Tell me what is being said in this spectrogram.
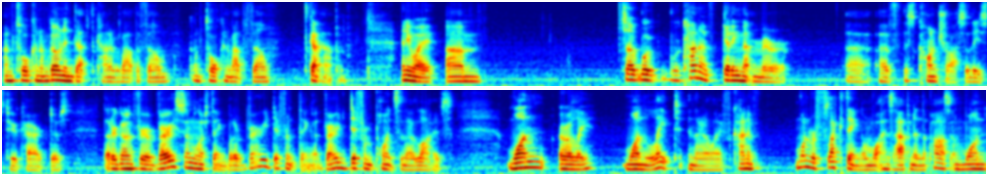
I'm talking. I'm going in depth kind of about the film. I'm talking about the film. It's gonna happen. Anyway, um, so we're we're kind of getting that mirror uh, of this contrast of these two characters. that are going through a very similar thing, but a very different thing at very different points in their lives. One early, one late in their life, kind of one reflecting on what has happened in the past, and one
